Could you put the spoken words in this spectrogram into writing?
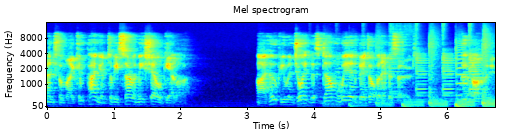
and for my companion to be Sarah Michelle Gellar. I hope you enjoyed this dumb weird bit of an episode. Goodbye.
